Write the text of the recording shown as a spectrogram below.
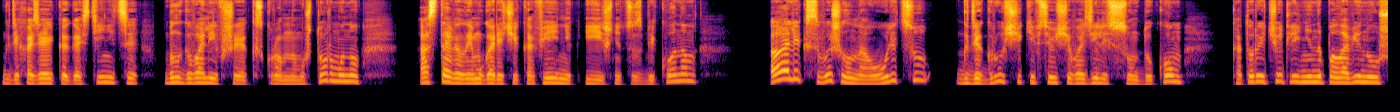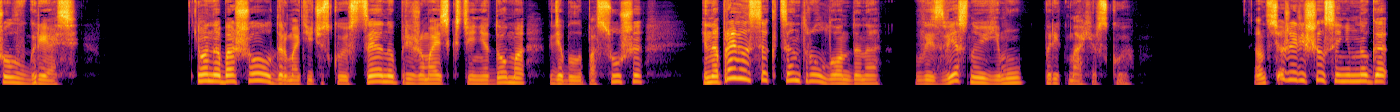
где хозяйка гостиницы, благоволившая к скромному штурману, оставила ему горячий кофейник и яичницу с беконом, Алекс вышел на улицу, где грузчики все еще возились с сундуком, который чуть ли не наполовину ушел в грязь. Он обошел драматическую сцену, прижимаясь к стене дома, где было по суше, и направился к центру Лондона, в известную ему парикмахерскую. Он все же решился немного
